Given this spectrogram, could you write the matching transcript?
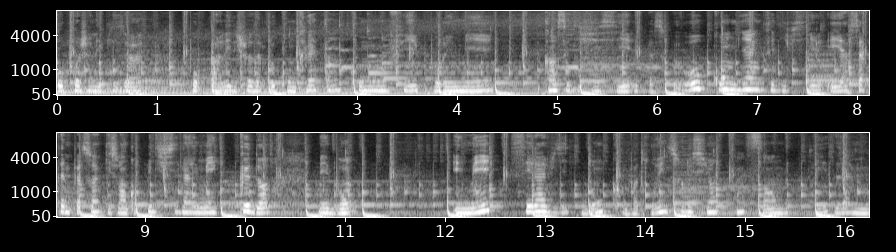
au prochain épisode pour parler des choses un peu concrètes. Hein. Comment on fait pour aimer quand c'est difficile Parce que oh combien c'est difficile. Et il y a certaines personnes qui sont encore plus difficiles à aimer que d'autres. Mais bon, aimer, c'est la vie. Donc on va trouver une solution ensemble, les amis.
